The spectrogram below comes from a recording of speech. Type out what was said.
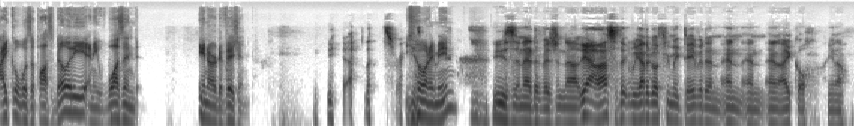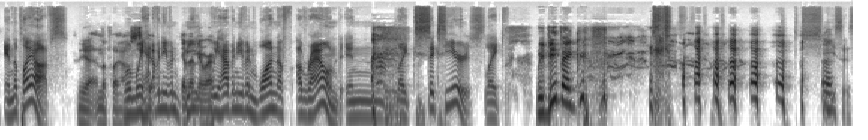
Eichel was a possibility and he wasn't in our division. Yeah, that's right. You know what I mean? He's in our division now. Yeah, that's the thing. We got to go through McDavid and and and and Eichel. You know, In the playoffs yeah, in the playoffs. when we get- haven't even beat, we haven't even won a, a round in like six years. Like we beat Vancouver. Jesus,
